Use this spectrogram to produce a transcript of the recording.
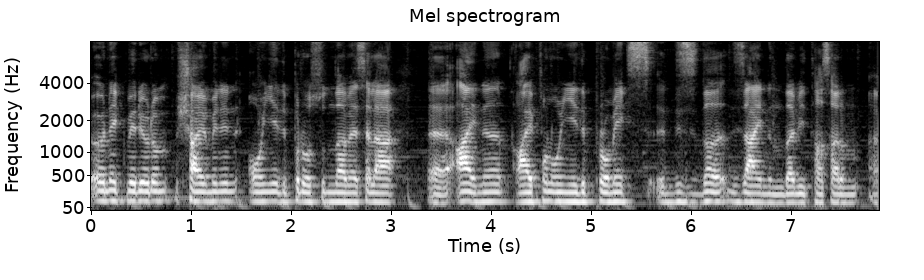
Örnek veriyorum Xiaomi'nin 17 Pro'sunda mesela e, aynı iPhone 17 Pro Max diz- dizaynında bir tasarım e,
